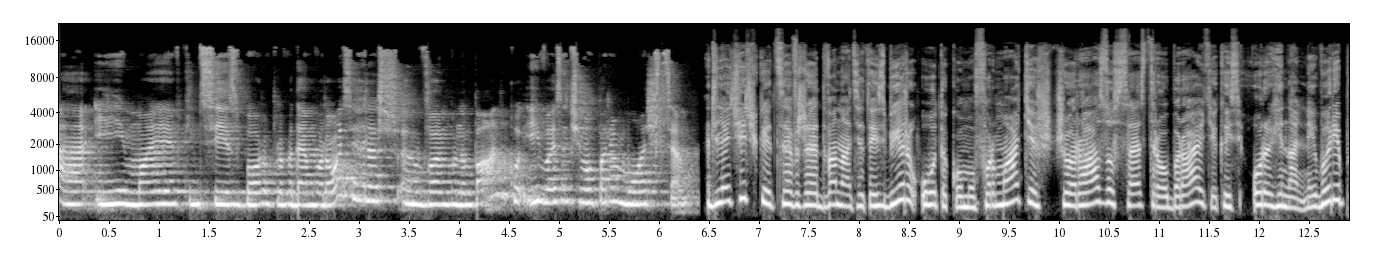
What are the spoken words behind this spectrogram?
Е, І ми в кінці збору проведемо розіграш е, в монобанку і визначимо переможця. Для Чічки це вже 12-й збір у такому форматі. Щоразу сестри обирають якийсь оригінальний виріб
